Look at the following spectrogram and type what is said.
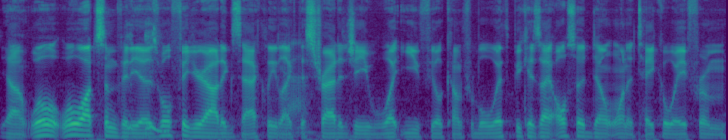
yeah we'll we'll watch some videos we'll figure out exactly like Yeah. the strategy what you feel comfortable with because i also don't want to take away from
